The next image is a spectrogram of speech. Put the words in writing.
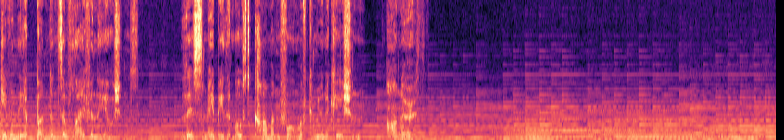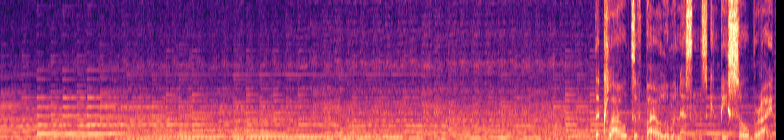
Given the abundance of life in the oceans, this may be the most common form of communication on Earth. Clouds of bioluminescence can be so bright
